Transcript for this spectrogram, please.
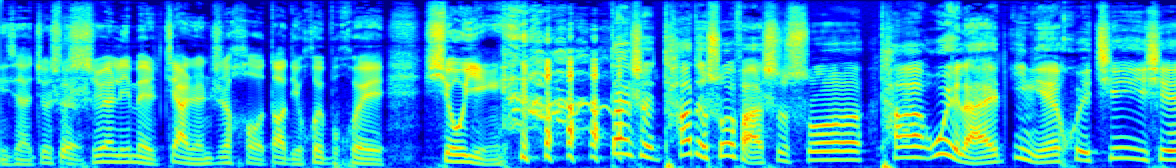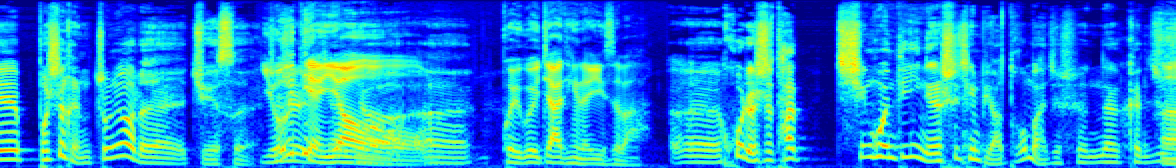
一下，就是石原里美嫁人之后到底会不会休影？但是他的说法是说，他未来一年会接一些不是很重要的角色，有点要呃回归家庭的意思吧？呃，或者是他新婚第一年事情比较多嘛，就是那可能就是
